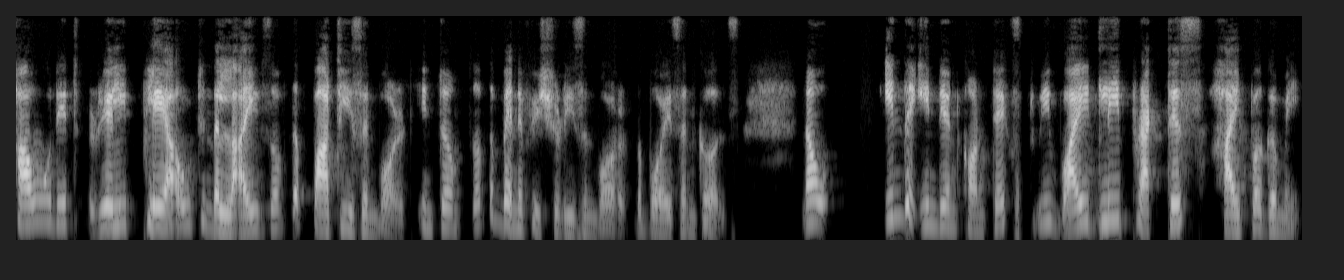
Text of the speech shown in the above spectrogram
how would it really play out in the lives of the parties involved, in terms of the beneficiaries involved, the boys and girls? Now, in the Indian context, we widely practice hypergamy,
